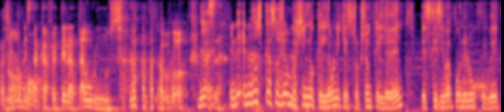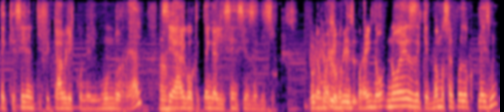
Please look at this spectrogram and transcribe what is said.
Así no, como... esta cafetera Taurus. Por favor. Mira, O sea, en, en esos casos yo imagino que la única instrucción que le den es que si va a poner un juguete que sea identificable con el mundo real, Ah. sea algo que tenga licencias de DC. por yo ejemplo, imagino que mi- es por ahí. No, no es de que vamos al product placement,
